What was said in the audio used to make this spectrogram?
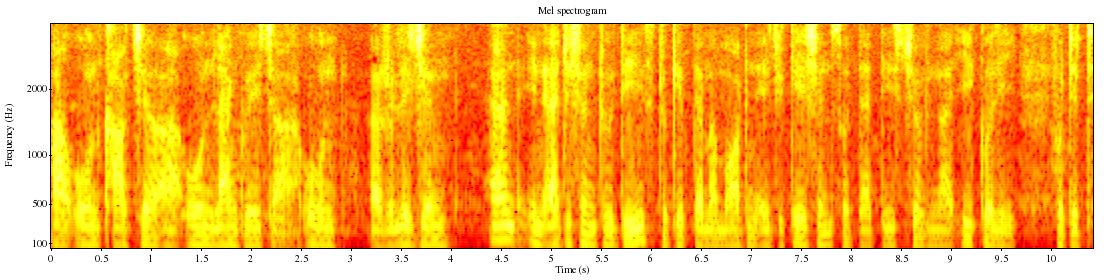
our own culture, our own language, our own uh, religion, and in addition to these, to give them a modern education so that these children are equally footed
